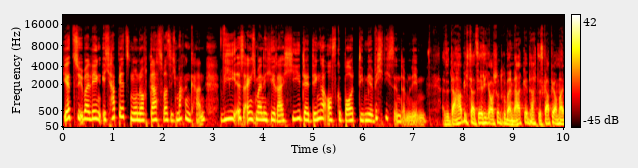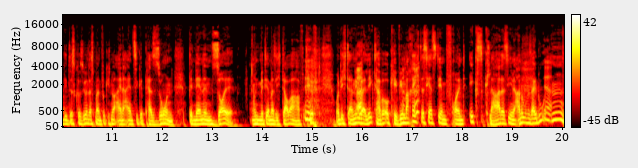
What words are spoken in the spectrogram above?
jetzt zu überlegen, ich habe jetzt nur noch das, was ich machen kann. Wie ist eigentlich meine Hierarchie? Hierarchie der Dinge aufgebaut, die mir wichtig sind im Leben. Also da habe ich tatsächlich auch schon drüber nachgedacht. Es gab ja auch mal die Diskussion, dass man wirklich nur eine einzige Person benennen soll und mit der man sich dauerhaft trifft. Ja. Und ich dann überlegt habe, okay, wie mache ich das jetzt dem Freund X klar, dass ich ihn anrufe und sage, du, ja, mh, hm,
